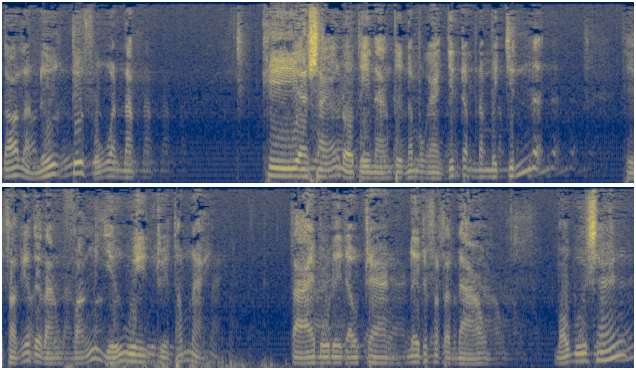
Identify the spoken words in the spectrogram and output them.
đó là nước tứ phủ quanh năm. Khi uh, sang Ấn Độ tị nạn từ năm 1959 thì Phật giáo Tây Tạng vẫn giữ nguyên truyền thống này. Tại Bồ Đề Đạo Tràng, nơi Đức Phật thành đạo, mỗi buổi sáng,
